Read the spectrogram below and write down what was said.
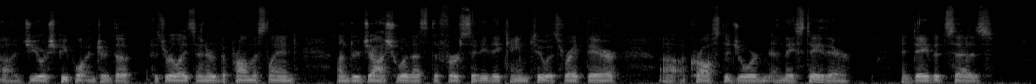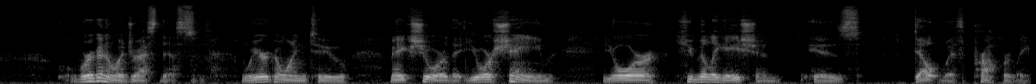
uh, Jewish people entered the Israelites entered the Promised Land under Joshua, that's the first city they came to. It's right there uh, across the Jordan, and they stay there. And David says, "We're going to address this. We're going to make sure that your shame, your humiliation, is dealt with properly."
